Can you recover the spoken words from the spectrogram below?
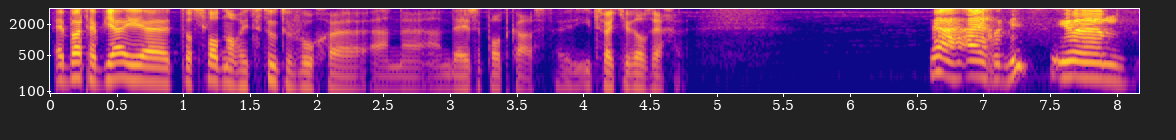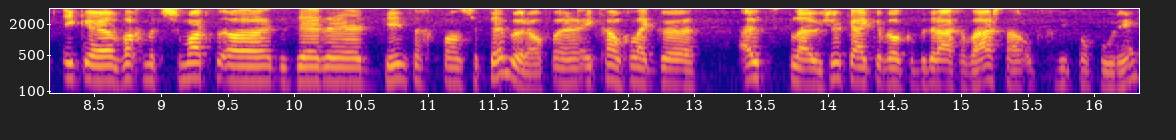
Hey Bart, heb jij uh, tot slot nog iets toe te voegen aan, uh, aan deze podcast? Iets wat je wil zeggen? Ja, eigenlijk niet. Ehm, ik wacht met Smart de derde dinsdag van september af. ik ga hem gelijk uitpluizen, kijken welke bedragen waar staan op het gebied van voeding.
